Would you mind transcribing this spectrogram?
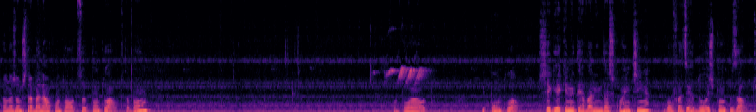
Então, nós vamos trabalhar o ponto alto sobre ponto alto, tá bom? Ponto alto e ponto alto. Cheguei aqui no intervalinho das correntinhas, vou fazer dois pontos altos.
